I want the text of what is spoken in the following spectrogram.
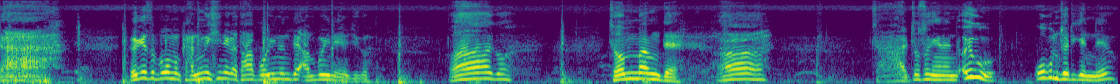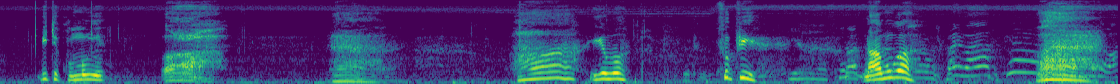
야, 여기서 보면 강릉 시내가 다 보이는데 안 보이네요, 지금. 아, 이거, 전망대, 아, 잘 조성해놨네. 아이고, 오금절이겠네요. 밑에 구멍에, 와, 야, 아, 이게 뭐, 숲이, 나무가, 와,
